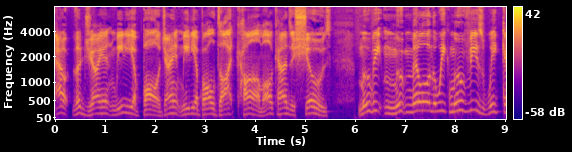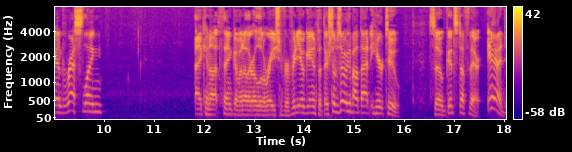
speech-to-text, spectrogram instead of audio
out the Giant Media Ball, giantmediaball.com. All kinds of shows, movie, mo- middle of the week movies, weekend wrestling. I cannot think of another alliteration for video games, but there's some stories about that here too. So good stuff there. And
